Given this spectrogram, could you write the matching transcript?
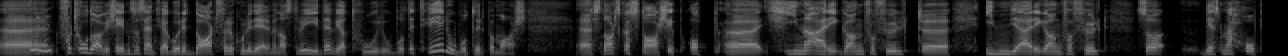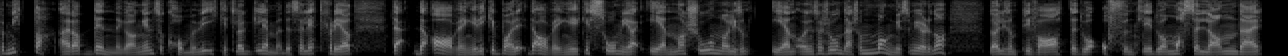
Eh, For to dager siden så sendte vi av gårde Dart for å kollidere med en asteroide. Vi har to roboter, tre roboter på Mars. Eh, Snart skal Starship opp. Eh, Kina er i gang for fullt. eh, India er i gang for fullt. Så det som er håpet mitt, da, er at denne gangen så kommer vi ikke til å glemme det så lett. at det, det, avhenger ikke bare, det avhenger ikke så mye av én nasjon og liksom én organisasjon. Det er så mange som gjør det nå. Du har liksom private, du har offentlige, du har masse land. Det er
